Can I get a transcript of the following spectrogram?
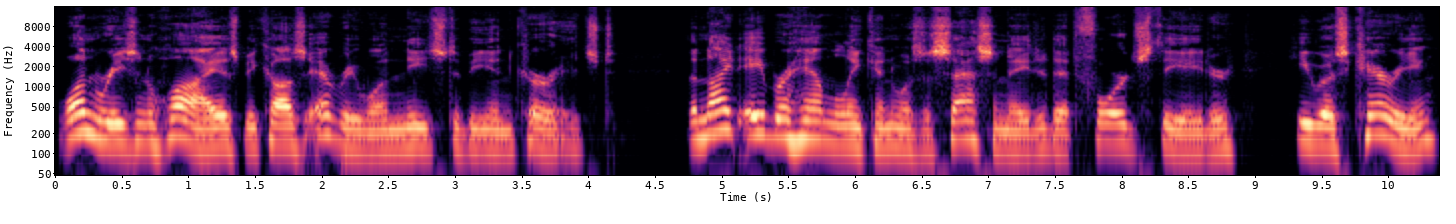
One reason why is because everyone needs to be encouraged. The night Abraham Lincoln was assassinated at Ford's Theater, he was carrying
